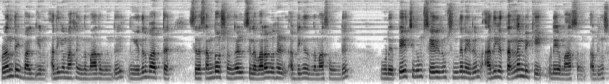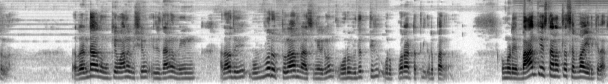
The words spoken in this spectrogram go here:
குழந்தை பாக்கியம் அதிகமாக இந்த மாதம் உண்டு. நீங்கள் எதிர்பார்த்த சில சந்தோஷங்கள் சில வரவுகள் அப்படிங்கிறது இந்த மாதம் உண்டு. உங்களுடைய பேச்சிலும் செயலிலும் சிந்தனையிலும் அதிக தன்னம்பிக்கை உடைய மாதம் அப்படின்னு சொல்லலாம். ரெண்டாவது முக்கியமான விஷயம் இதுதாங்க மெயின் அதாவது ஒவ்வொரு துலாம் ராசினியர்களும் ஒரு விதத்தில் ஒரு போராட்டத்தில் இருப்பாங்க. உங்களுடைய பாக்கியஸ்தானத்தில் செவ்வாய் இருக்கிறார்.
